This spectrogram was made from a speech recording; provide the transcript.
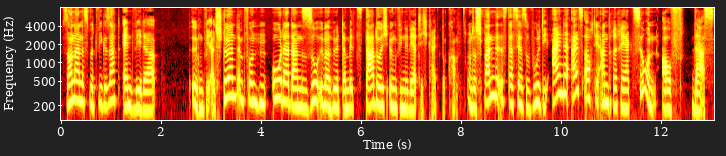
Sondern es wird, wie gesagt, entweder irgendwie als störend empfunden oder dann so überhöht, damit es dadurch irgendwie eine Wertigkeit bekommt. Und das Spannende ist, dass ja sowohl die eine als auch die andere Reaktion auf das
